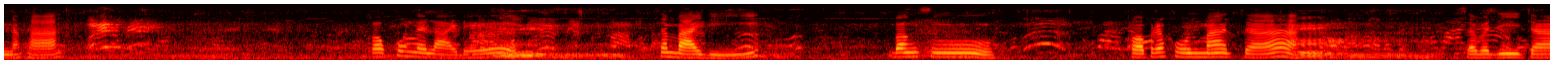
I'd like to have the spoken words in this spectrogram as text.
นนะคะ ขอบคุณหลาย ๆ เด้อสบายดี บังสูขอบพระคุณมากจ้า สวัสดีจ้า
